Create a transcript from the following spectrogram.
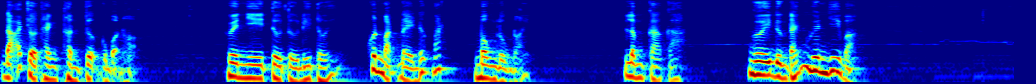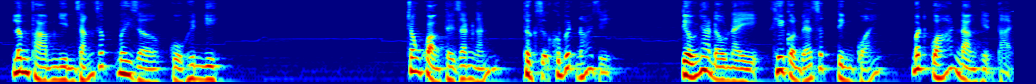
Đã trở thành thần tượng của bọn họ. Huyền Nhi từ từ đi tới, Khuôn mặt đầy nước mắt, Mông lung nói, Lâm ca ca, Người đừng đánh Huyền Nhi mà. Lâm Phạm nhìn dáng dấp bây giờ của Huyền Nhi. Trong khoảng thời gian ngắn, Thực sự không biết nói gì. Tiểu nha đầu này khi còn bé rất tinh quái, Bất quá nàng hiện tại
